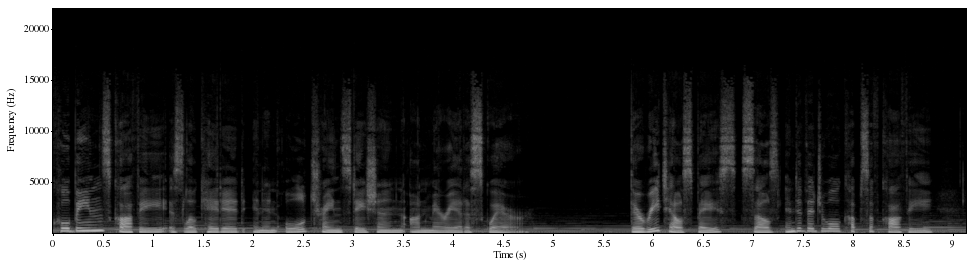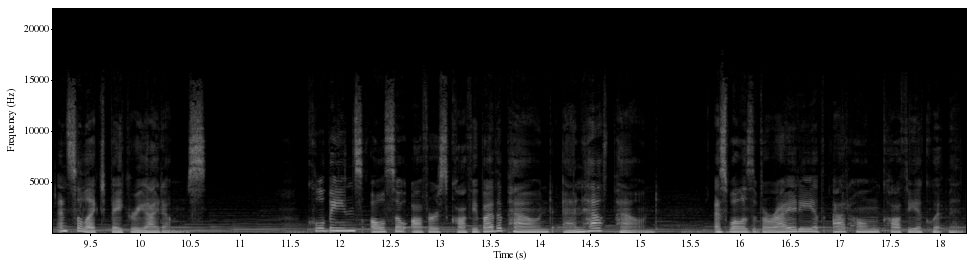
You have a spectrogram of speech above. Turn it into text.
Cool Beans Coffee is located in an old train station on Marietta Square. Their retail space sells individual cups of coffee and select bakery items. Cool Beans also offers coffee by the pound and half pound, as well as a variety of at home coffee equipment.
